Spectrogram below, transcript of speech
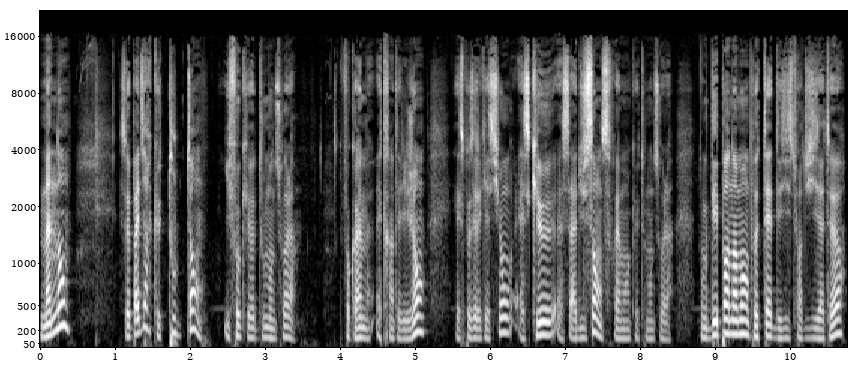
Maintenant, ça ne veut pas dire que tout le temps, il faut que tout le monde soit là. Faut quand même être intelligent et se poser la question, est-ce que ça a du sens vraiment que tout le monde soit là? Donc dépendamment peut-être des histoires d'utilisateurs,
